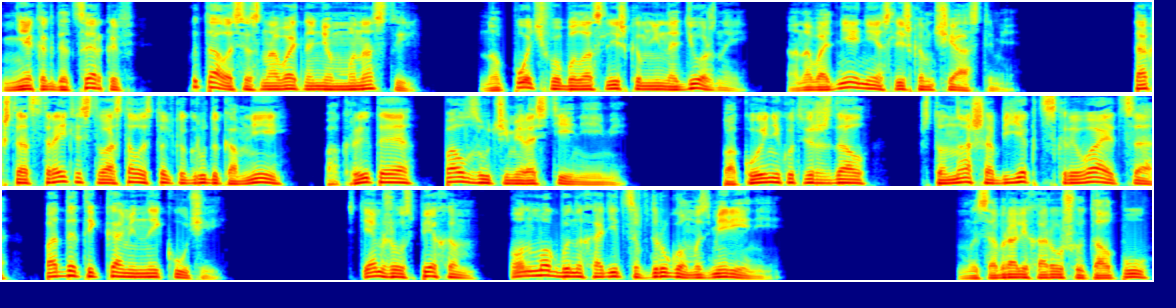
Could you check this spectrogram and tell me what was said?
Некогда церковь пыталась основать на нем монастырь, но почва была слишком ненадежной, а наводнения слишком частыми. Так что от строительства осталась только груда камней, покрытая ползучими растениями. Покойник утверждал, что наш объект скрывается под этой каменной кучей. С тем же успехом он мог бы находиться в другом измерении. Мы собрали хорошую толпу,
